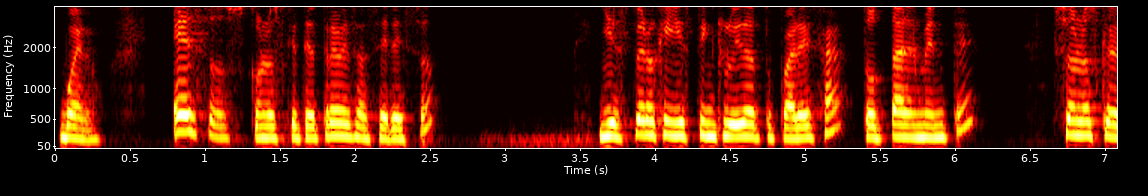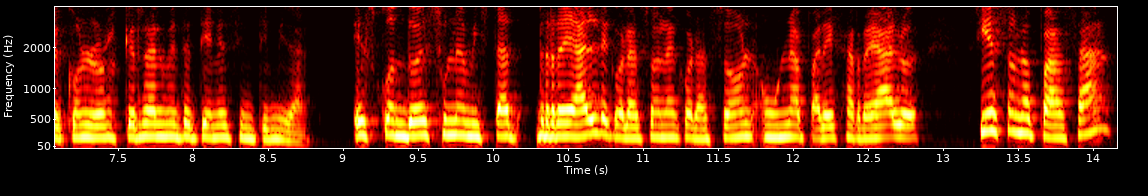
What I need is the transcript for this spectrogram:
Bueno, esos con los que te atreves a hacer eso, y espero que ya esté incluida tu pareja totalmente, son los que con los que realmente tienes intimidad. Es cuando es una amistad real de corazón a corazón o una pareja real. Si eso no pasa,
